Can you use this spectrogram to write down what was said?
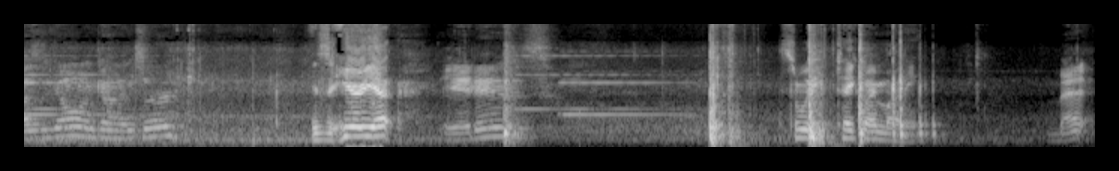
How's it going, kind sir? Is it here yet? It is. Sweet, take my money. Bet.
